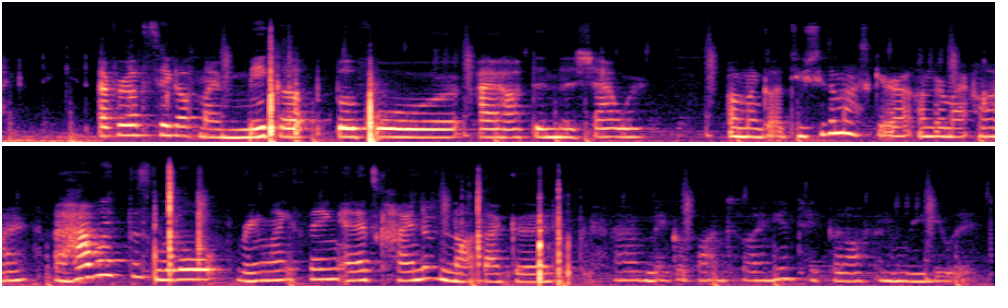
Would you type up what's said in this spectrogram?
I'm naked. I forgot to take off my makeup before I hopped in the shower. Oh my god, do you see the mascara under my eye? I have like this little ring light thing and it's kind of not that good. I have makeup on, so I need to take that off and redo it.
